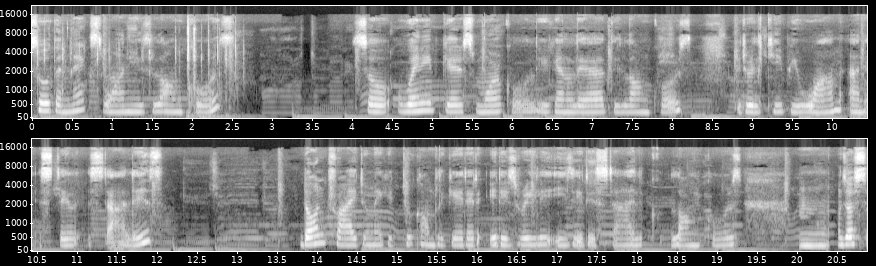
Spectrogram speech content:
so the next one is long course. So when it gets more cold you can layer the long course. It will keep you warm and still stylish. Don't try to make it too complicated. It is really easy to style long course. Um, just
